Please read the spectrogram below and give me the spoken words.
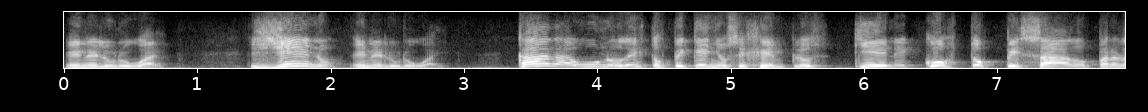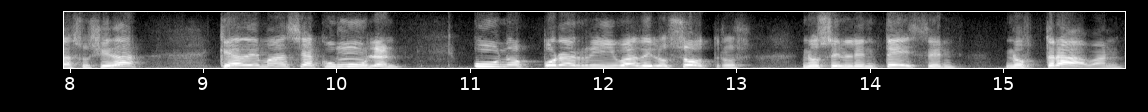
en el Uruguay, lleno en el Uruguay. Cada uno de estos pequeños ejemplos tiene costos pesados para la sociedad, que además se acumulan unos por arriba de los otros, nos enlentecen, nos traban,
